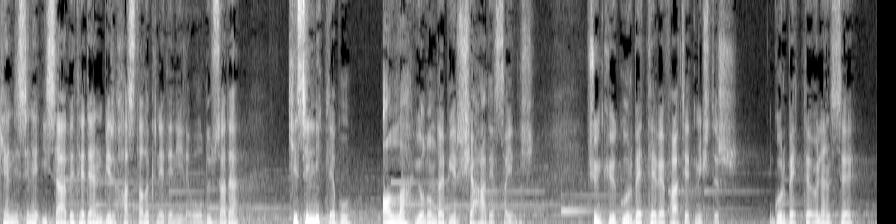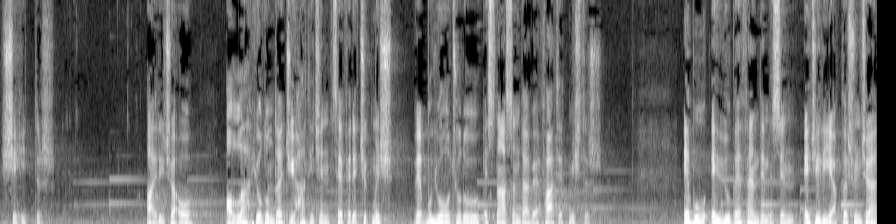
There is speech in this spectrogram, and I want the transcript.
kendisine isabet eden bir hastalık nedeniyle olduysa da kesinlikle bu Allah yolunda bir şehadet sayılır. Çünkü gurbette vefat etmiştir. Gurbette ölense şehittir. Ayrıca o Allah yolunda cihat için sefere çıkmış ve bu yolculuğu esnasında vefat etmiştir. Ebu Eyyub Efendimizin eceli yaklaşınca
